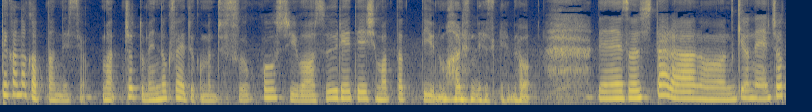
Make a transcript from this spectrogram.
てかなかったんですよ。まあ、ちょっとめんどくさいというか、まあ、少し忘れてしまったっていうのもあるんですけど。でね、そしたら、あの、今日ね、ちょっ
